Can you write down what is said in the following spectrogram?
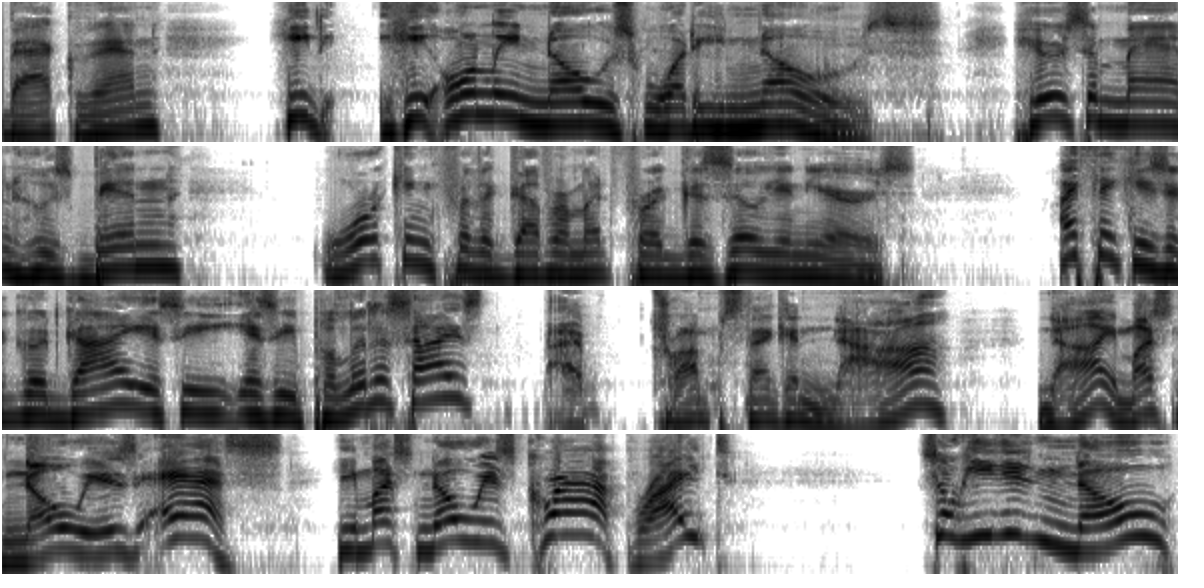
back then? He he only knows what he knows. Here's a man who's been working for the government for a gazillion years. I think he's a good guy. Is he? Is he politicized? I, Trump's thinking, nah, nah. He must know his ass. He must know his crap, right? So he didn't know.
